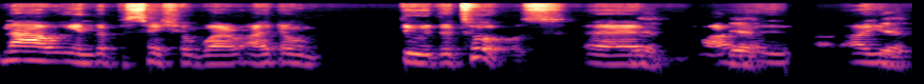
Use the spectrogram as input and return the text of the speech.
now in the position where I don't do the tours. Uh, yeah. Yeah. I, I,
